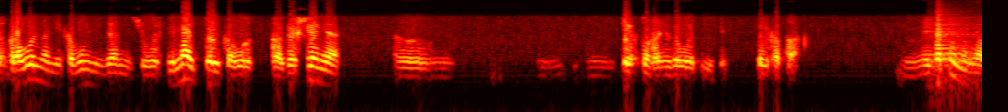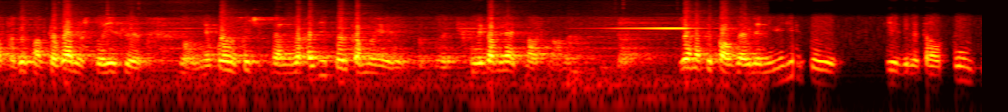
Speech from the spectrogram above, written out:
добровольно никому нельзя ничего снимать, только вот разрешение э, тех, кто организовывает митинг. Только так. И потом меня, соответственно, сказали, что если ну, ни в коем случае сюда не заходить, только мы сказать, уведомлять нас надо. Я написал заявление в милицию, ездили в травмпункт,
